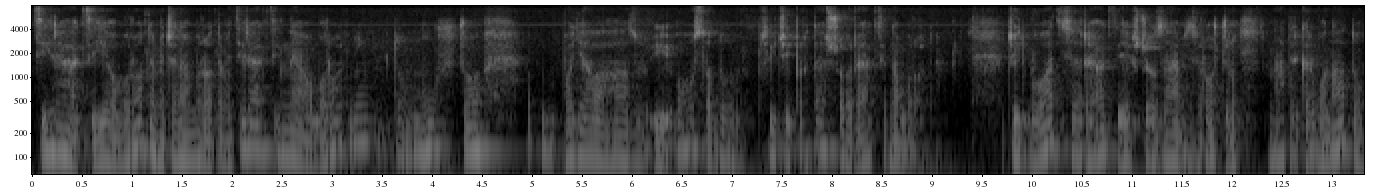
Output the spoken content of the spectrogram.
Ці реакції є оборотними чи не оборотними? Ці реакції не оборотні, тому що поява газу і осаду свідчить про те, що реакція не оборотна. Чи відбувається реакція, якщо замість розчину натрій карбонату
